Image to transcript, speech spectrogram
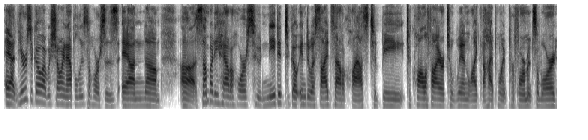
And years ago, I was showing Appaloosa horses, and um, uh, somebody had a horse who needed to go into a side saddle class to be to qualify or to win like the High Point Performance Award,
